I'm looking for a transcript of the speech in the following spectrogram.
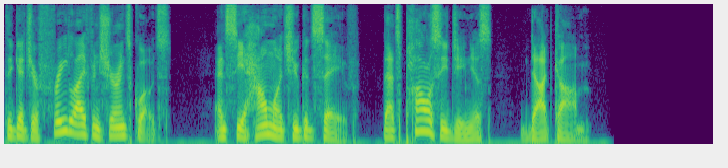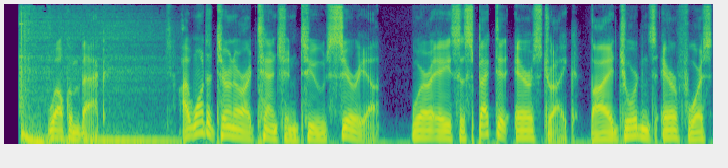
to get your free life insurance quotes and see how much you could save. That's policygenius.com. Welcome back. I want to turn our attention to Syria, where a suspected airstrike by Jordan's Air Force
